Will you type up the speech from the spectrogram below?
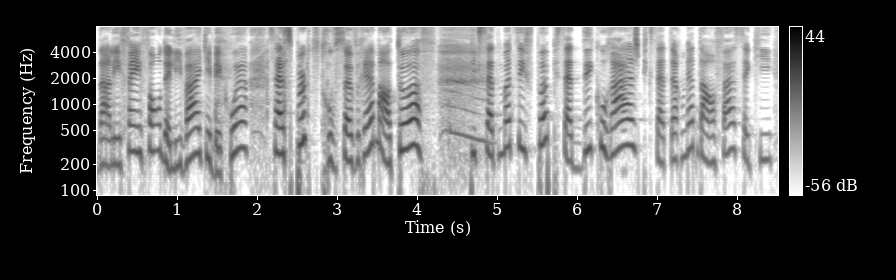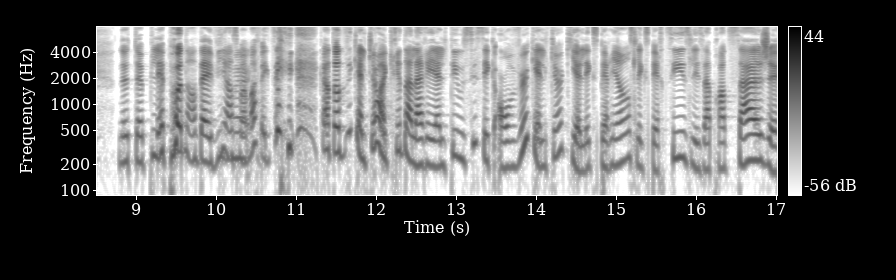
dans les fins fonds de l'hiver québécois. Ça se peut que tu trouves ça vraiment tough, puis que ça te motive pas, puis ça te décourage, puis que ça te remette d'en face ce qui ne te plaît pas dans ta vie en ce moment. Fait que, quand on dit quelqu'un ancré dans la réalité aussi, c'est qu'on veut quelqu'un qui a l'expérience, l'expertise, les apprentissages, euh,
